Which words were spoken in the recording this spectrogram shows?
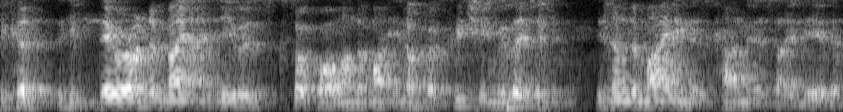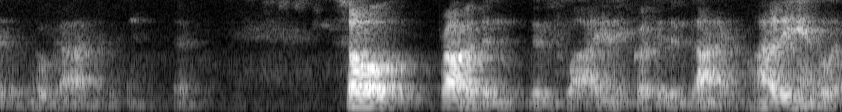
because he, they were undermining, he was so-called undermining, you know, by preaching religion, he's undermining this communist idea that there's no God and everything. So Prabhupada didn't, didn't fly, and of course he didn't die. How did he handle it?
